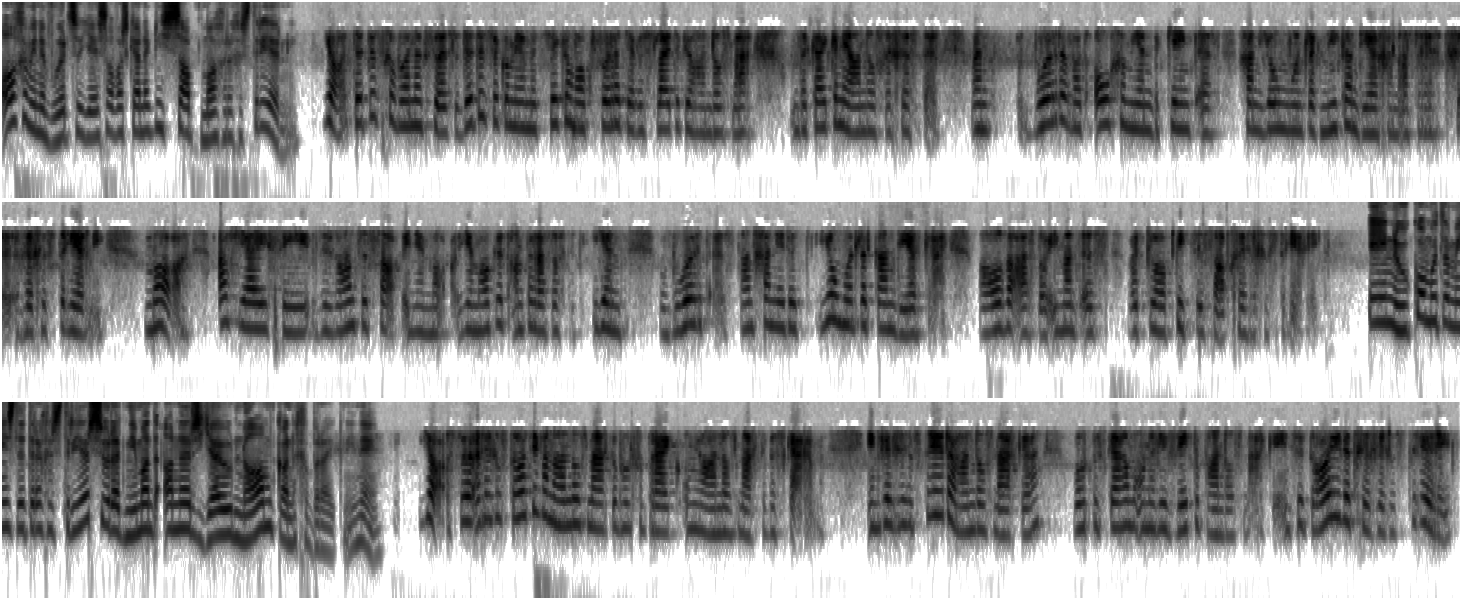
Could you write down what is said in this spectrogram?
algemene woord, so jy sal waarskynlik nie sap mag registreer nie. Ja, dit is gewoonlik so. So dit is hoekom jy moet seker maak voordat jy besluit op jou handelsmerk om te kyk in die handelsregister. Want woorde wat algemeen bekend is, gaan heel moontlik nie kan deurgaan as geregistreer nie. Maar as jy sê Suzanne se sap en jy ma jy maak dit amper asof dit een woord is, dan gaan jy dit heel moontlik kan deurkry, behalwe as daar iemand is wat klaar pizza sap geregistreer het. En hoekom moet 'n mens dit registreer sodat niemand anders jou naam kan gebruik nie, nê? Nee? Ja, so 'n registrasie van handelsmerke word gebruik om jou handelsmerk te beskerm. En geregistreerde handelsmerke word beskerm onder die wet op handelsmerke. En sodra jy dit geregistreer het,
